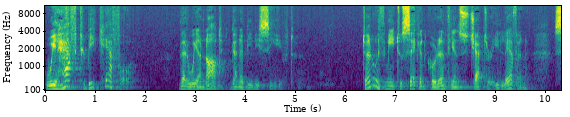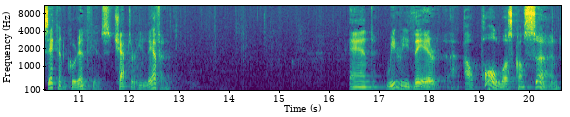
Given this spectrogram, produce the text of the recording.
We have to be careful that we are not going to be deceived. Turn with me to 2 Corinthians chapter 11. 2 Corinthians chapter 11. And we read there how Paul was concerned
